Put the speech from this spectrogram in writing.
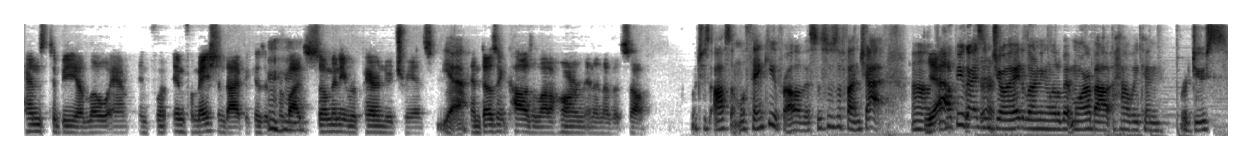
tends to be a low am- infl- inflammation diet because it mm-hmm. provides so many repair nutrients yeah. and doesn't cause a lot of harm in and of itself which is awesome. Well, thank you for all of this. This was a fun chat. Um, yeah, I hope you guys sure. enjoyed learning a little bit more about how we can reduce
